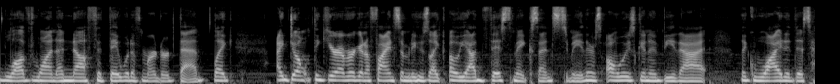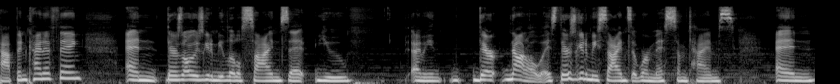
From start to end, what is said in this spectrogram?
loved one enough that they would have murdered them. Like, I don't think you're ever going to find somebody who's like, oh, yeah, this makes sense to me. There's always going to be that, like, why did this happen kind of thing. And there's always going to be little signs that you, I mean, they're not always, there's going to be signs that were missed sometimes. And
